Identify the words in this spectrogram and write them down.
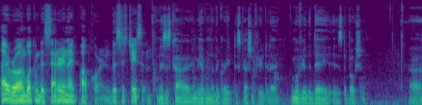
Hi, everyone. Welcome to Saturday Night Popcorn. This is Jason. And this is Kye, and we have another great discussion for you today. The movie of the day is Devotion. Uh,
